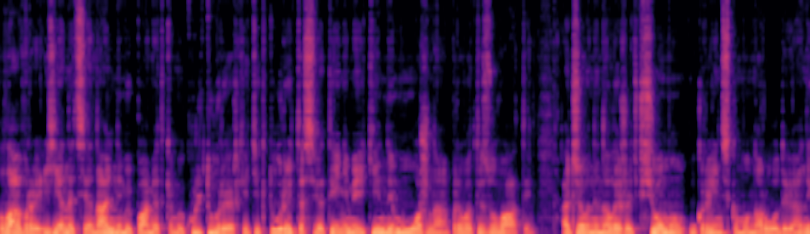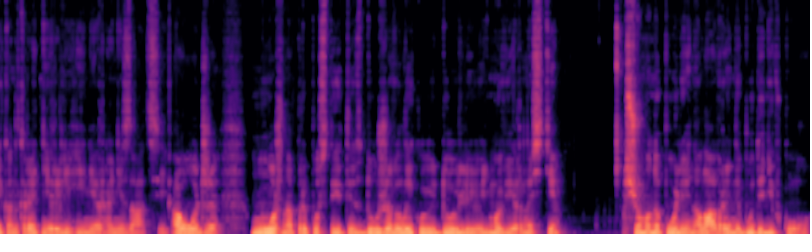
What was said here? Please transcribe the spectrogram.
Лаври є національними пам'ятками культури і архітектури та святинями, які не можна приватизувати, адже вони належать всьому українському народові, а не конкретній релігійній організації. А отже, можна припустити з дуже великою долею ймовірності, що монополії на лаври не буде ні в кого.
